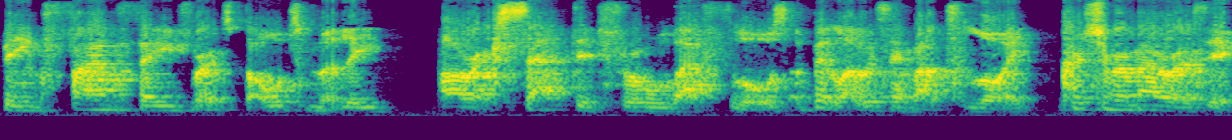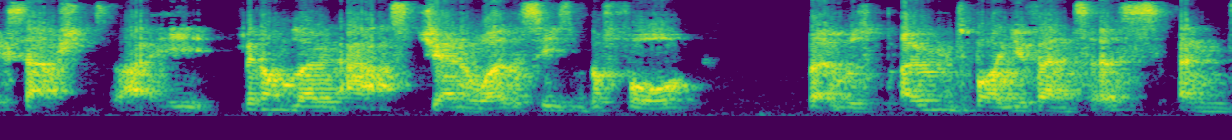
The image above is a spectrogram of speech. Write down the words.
being fan favourites, but ultimately are accepted for all their flaws. A bit like we were saying about Toloi. Cristian Romero is the exception to that. He'd been on loan at Genoa the season before, but was owned by Juventus and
